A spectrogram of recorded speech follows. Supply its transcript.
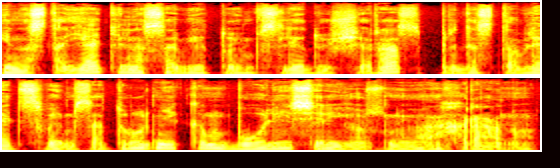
и настоятельно советуем в следующий раз предоставлять своим сотрудникам более серьезную охрану.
